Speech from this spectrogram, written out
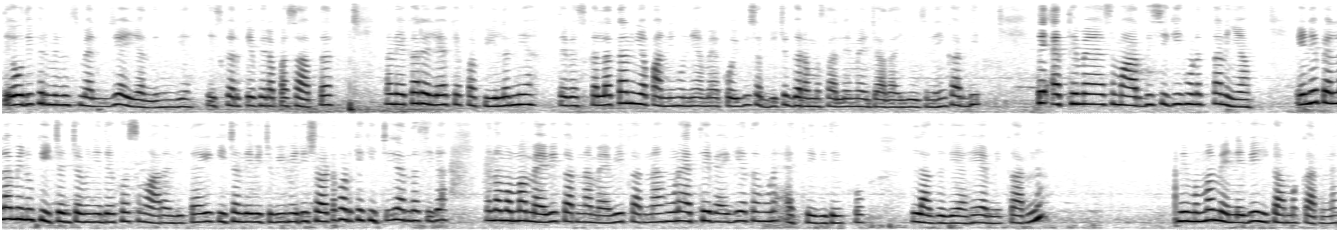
ਤੇ ਉਹਦੀ ਫਿਰ ਮੈਨੂੰ ਸਮੈਲ ਜੀ ਆਈ ਜਾਂਦੀ ਹੁੰਦੀ ਆ। ਇਸ ਕਰਕੇ ਫਿਰ ਆਪਾਂ ਸਾਬਤ ਧਨੀਆ ਘਰੇ ਲਿਆ ਕੇ ਆਪਾਂ ਪੀ ਲੈਂਦੇ ਆ ਤੇ ਬਸ ਕੱਲਾ ਧਨੀਆ ਪਾਣੀ ਹੁੰਨੀ ਆ ਮੈਂ ਕੋਈ ਵੀ ਸਬਜ਼ੀ 'ਚ ਗਰਮ ਮਸਾਲੇ ਮੈਂ ਜ਼ਿਆਦਾ ਯੂਜ਼ ਨਹੀਂ ਕਰਦੀ। ਤੇ ਇੱਥੇ ਮੈਂ ਸਮਾਰਦੀ ਸੀਗੀ ਹੁਣ ਧਨੀਆ। ਇਹਨੇ ਪਹਿਲਾਂ ਮੈਨੂੰ ਕਿਚਨ 'ਚ ਵੀ ਨਹੀਂ ਦੇਖੋ ਸਮਾਰਨ ਦਿੱਤਾ ਹੈ ਕਿ ਕਿਚਨ ਦੇ ਵਿੱਚ ਵੀ ਮੇਰੀ ਸ਼ਰਟ ਫੜ ਕੇ ਖਿੱਚ ਜਾਂਦਾ ਸੀਗਾ। ਕਹਿੰਦਾ, ਮੰਮਾ, ਮੈਂ ਵੀ ਕਰਨਾ, ਮੈਂ ਵੀ ਕਰਨਾ। ਹੁਣ ਇੱਥੇ ਬਹਿ ਗਿਆ ਤਾਂ ਹੁਣ ਇੱਥੇ ਵੀ ਦੇਖੋ ਲੱਗ ਗਿਆ ਇਹ ਐਵੇਂ ਕਰਨ ਵੀ ਮੰਮਾ, ਮੈਨੇ ਵੀ ਇਹੀ ਕੰਮ ਕਰਨਾ।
